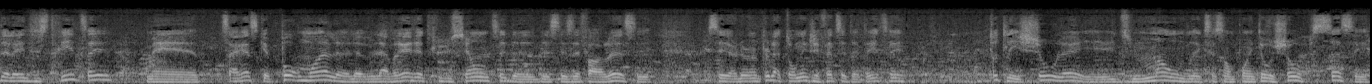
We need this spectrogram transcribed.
de l'industrie, tu sais. Mais ça reste que pour moi, la vraie rétribution, tu sais, de, ces efforts-là, c'est un peu la tournée que j'ai faite cet été, tu sais. Toutes les shows, là, il y a eu du monde qui se sont pointés au show. Puis ça, c'est,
